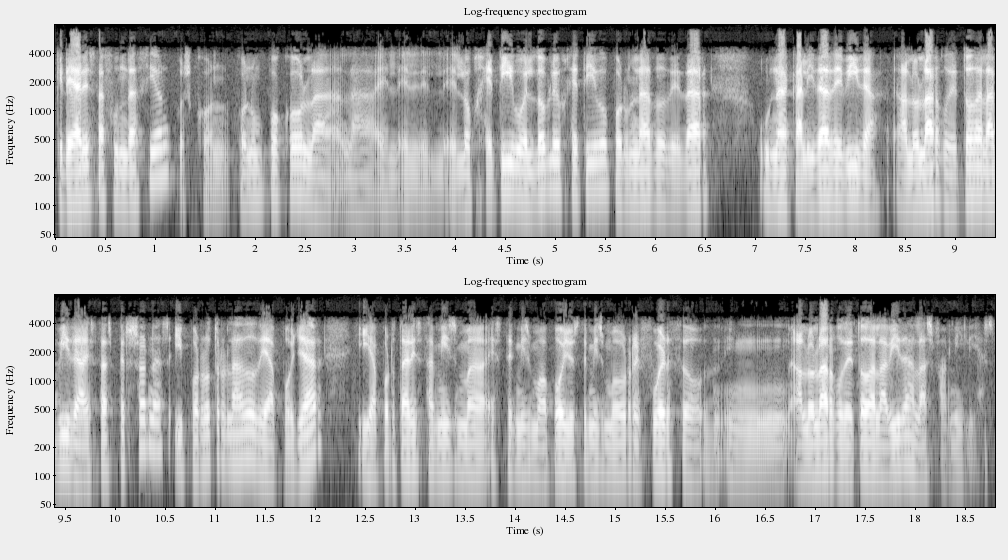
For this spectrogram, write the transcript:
crear esta fundación pues con, con un poco la- el, el- el objetivo el doble objetivo por un lado de dar una calidad de vida a lo largo de toda la vida a estas personas y por otro lado de apoyar y aportar esta misma este mismo apoyo este mismo refuerzo a lo largo de toda la vida a las familias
